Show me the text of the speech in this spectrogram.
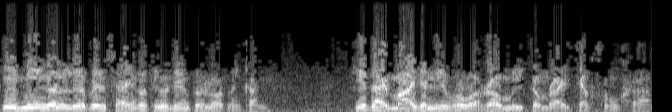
ที่มีเงินเหลือเป็นแสนก็ถือเลี้ยงตัวรอดเหมือนกัน ที่ได้มาอย่างนี้เพราะว่าเรามีกำไรจากสงคราม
